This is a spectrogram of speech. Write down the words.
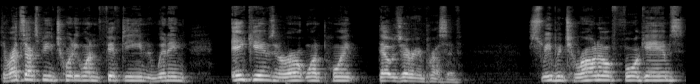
the Red Sox being 21 15 and winning eight games in a row at one point, that was very impressive. Sweeping Toronto, four games,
